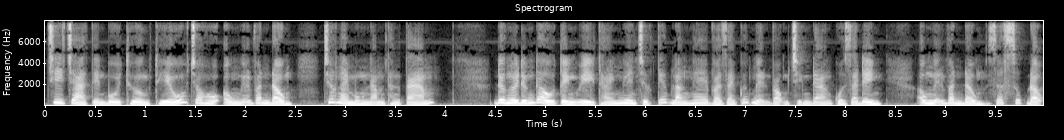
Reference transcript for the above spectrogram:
chi trả tiền bồi thường thiếu cho hộ ông Nguyễn Văn Đồng trước ngày 5 tháng 8. Được người đứng đầu tỉnh ủy Thái Nguyên trực tiếp lắng nghe và giải quyết nguyện vọng chính đáng của gia đình, ông Nguyễn Văn Đồng rất xúc động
